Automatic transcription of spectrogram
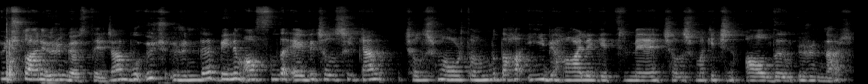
3 tane ürün göstereceğim. Bu 3 üründe benim aslında evde çalışırken çalışma ortamımı daha iyi bir hale getirmeye çalışmak için aldığım ürünler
